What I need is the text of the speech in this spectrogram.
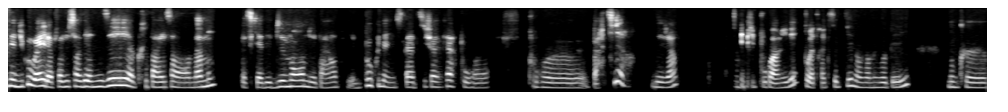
Mais du coup, ouais, il a fallu s'organiser, préparer ça en amont, parce qu'il y a des demandes, par exemple, il y a beaucoup d'administratifs à faire pour, euh, pour partir déjà, et puis pour arriver, pour être accepté dans un nouveau pays. Donc, il euh,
